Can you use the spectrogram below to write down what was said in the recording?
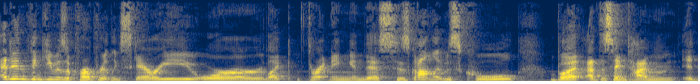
I didn't think he was appropriately scary or like threatening in this. His gauntlet was cool, but at the same time, it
